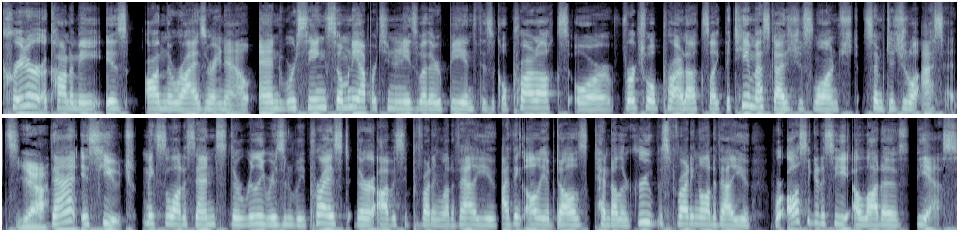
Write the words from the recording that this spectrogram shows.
creator economy is on the rise right now, and we're seeing so many opportunities, whether it be in physical products or virtual products. Like the TMS guys just launched some digital assets. Yeah, that is huge. Makes a lot of sense. They're really reasonably priced. They're obviously providing a lot of value. I think Ali Abdaal's $10 group is providing a lot of value. We're also going to see a lot of BS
